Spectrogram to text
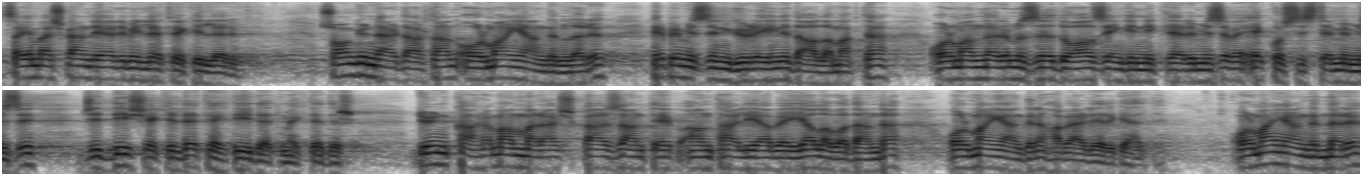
Sayın Başkan, değerli milletvekilleri, son günlerde artan orman yangınları hepimizin yüreğini dağlamakta, ormanlarımızı, doğal zenginliklerimizi ve ekosistemimizi ciddi şekilde tehdit etmektedir. Dün Kahramanmaraş, Gaziantep, Antalya ve Yalova'dan da orman yangını haberleri geldi. Orman yangınları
